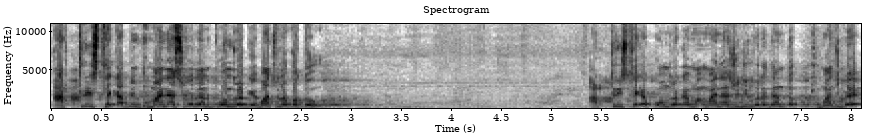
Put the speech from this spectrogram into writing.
আটত্রিশ থেকে আপনি মাইনাস করে দেন পনেরোকে, বাঁচলো কত? আটত্রিশ থেকে পনেরোকে মাইনাস যদি করে দেন তো বাঁচবে।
